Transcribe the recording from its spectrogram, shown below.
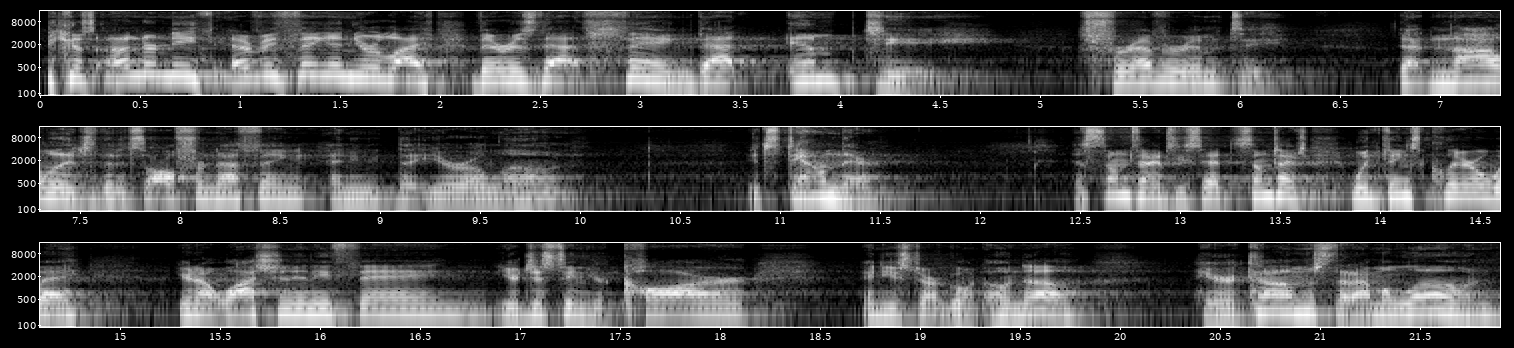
Because underneath everything in your life, there is that thing, that empty, forever empty, that knowledge that it's all for nothing and that you're alone. It's down there. And sometimes, he said, sometimes when things clear away, you're not watching anything, you're just in your car, and you start going, oh no, here it comes that I'm alone.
